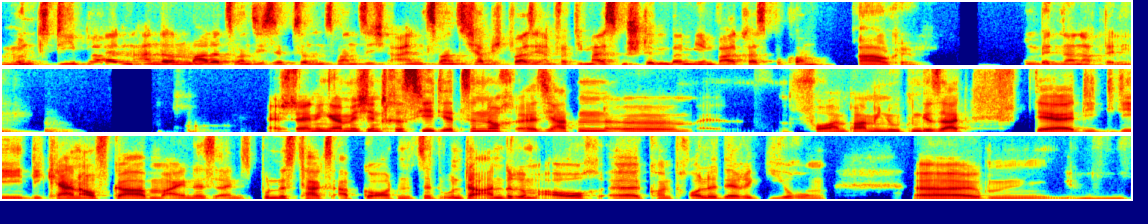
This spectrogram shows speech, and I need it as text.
Mhm. Und die beiden anderen Male, 2017 und 2021, habe ich quasi einfach die meisten Stimmen bei mir im Wahlkreis bekommen. Ah, okay. Und bin dann nach Berlin. Herr Steininger, mich interessiert jetzt noch, äh, Sie hatten äh, vor ein paar Minuten gesagt, der, die, die, die Kernaufgaben eines, eines Bundestagsabgeordneten sind unter anderem auch äh, Kontrolle der Regierung. Ähm,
